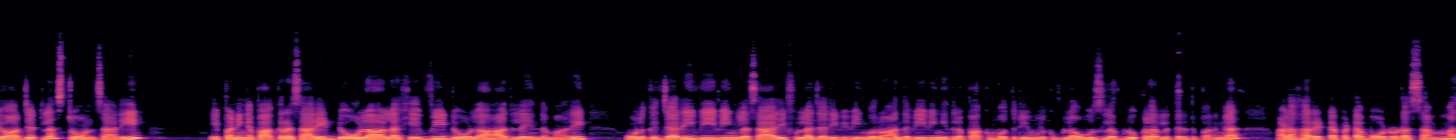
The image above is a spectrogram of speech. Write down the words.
ஜார்ஜெட்டில் ஸ்டோன் சாரீ இப்போ நீங்கள் பார்க்குற சாரீ டோலாவில் ஹெவி டோலா அதில் இந்த மாதிரி உங்களுக்கு ஜரி வீவிங்கில் சாரீ ஃபுல்லாக ஜரி வீவிங் வரும். அந்த வீவிங் இதில் பார்க்கும்போது தெரியும். உங்களுக்கு ப்ளவுஸில் ப்ளூ கலரில் தெரிஞ்சு பாருங்கள் அழகாக ரெட்டப்பட்ட பார்டரோட செம்ம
